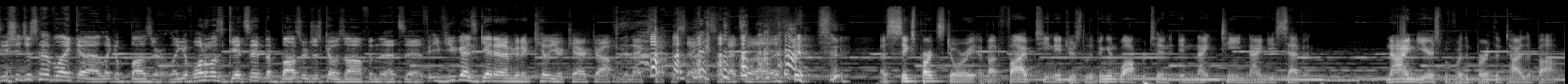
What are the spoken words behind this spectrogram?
You should just have like a like a buzzer. Like if one of us gets it, the buzzer just goes off and that's it. If you guys get it, I'm gonna kill your character off in the next episode. so that's what I'll. a six-part story about five teenagers living in Whopperton in 1997, nine years before the birth of Tyler Bob.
